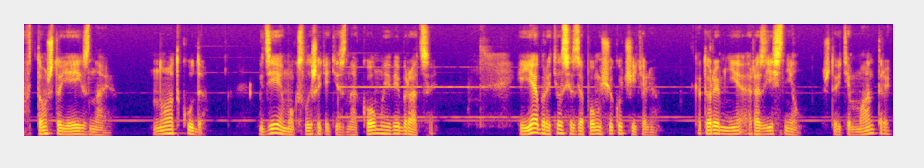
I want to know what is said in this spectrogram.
в том, что я их знаю. Но откуда? Где я мог слышать эти знакомые вибрации? И я обратился за помощью к учителю, который мне разъяснил, что эти мантры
